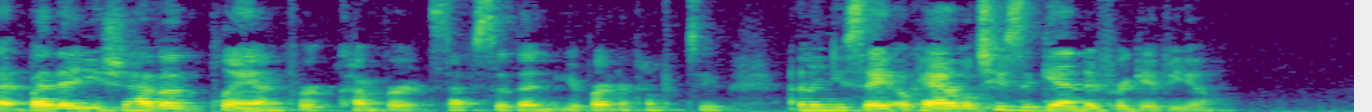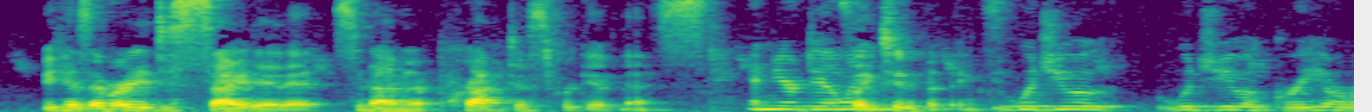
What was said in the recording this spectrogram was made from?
uh, by then you should have a plan for comfort stuff. So then your partner comforts you. And then you say, okay, I will choose again to forgive you because I've already decided it. So now I'm going to practice forgiveness. And you're dealing It's like two different things. Would you would you agree, or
